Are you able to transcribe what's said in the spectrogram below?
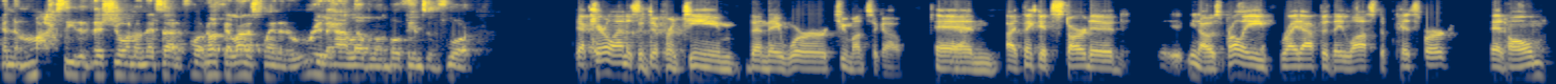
and the moxie that they're showing on that side of the floor. North Carolina's playing at a really high level on both ends of the floor. Yeah, Carolina's a different team than they were two months ago. And I think it started, you know, it was probably right after they lost to Pittsburgh at home.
